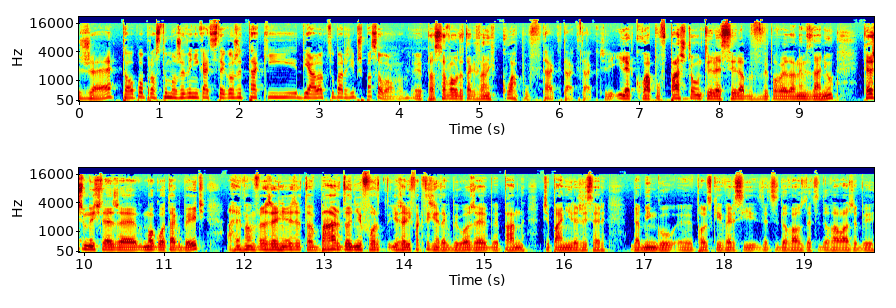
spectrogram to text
że to po prostu może wynikać z tego, że taki dialog tu bardziej przypasował. No. Pasował do tak zwanych kłapów. Tak, tak, tak. Czyli ile kłapów paszczą, tyle sylab w wypowiadanym zdaniu. Też myślę, że mogło tak być, ale mam wrażenie, że to bardzo niefort... Jeżeli faktycznie tak było, że pan czy pani reżyser dubbingu y, polskiej wersji zdecydował, zdecydowała, żeby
